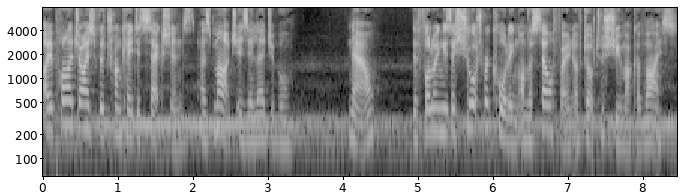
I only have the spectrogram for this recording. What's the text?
I apologise for the truncated sections, as much is illegible. Now, the following is a short recording on the cell phone of Dr. Schumacher Weiss.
